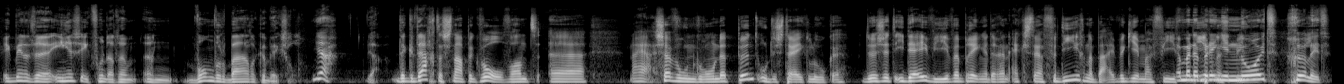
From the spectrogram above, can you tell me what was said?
Ik ben het eh, eens. Ik vond dat een, een wonderbaarlijke wissel. Ja, Ja. De gedachte snap ik wel, want eh, nou ja, ze woen gewoon dat punt uit de streek loeken. Dus het idee wie, we brengen er een extra verdierende bij. We geven maar vier ja maar dan breng je nooit Gullit.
